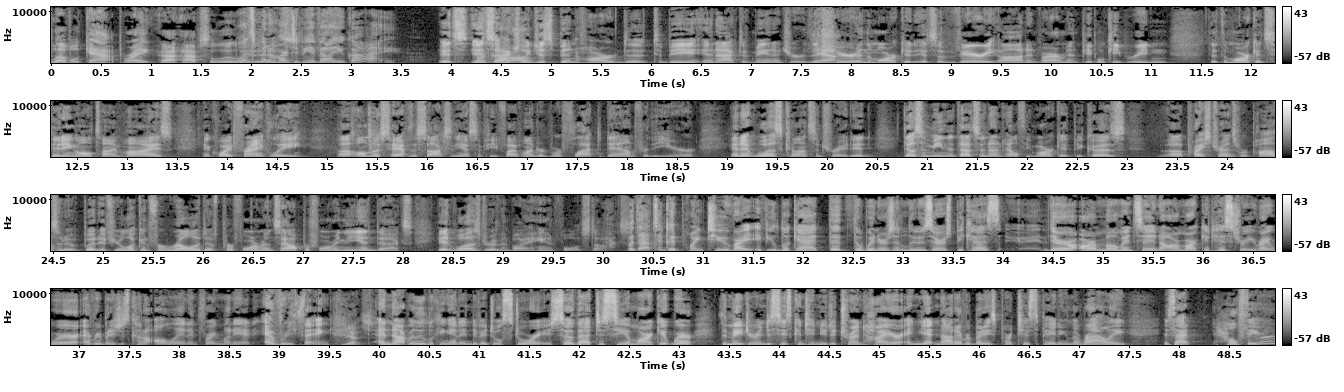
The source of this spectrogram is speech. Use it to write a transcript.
level gap, right? A- absolutely. Well, it's it been is. hard to be a value guy. It's Or it's actually just been hard to, to be an active manager this Yeah. year in the market. It's a very odd environment. People keep reading that the market's hitting all time highs, and quite frankly, uh, almost half the stocks in the S and P 500 were flat to down for the year, and it was concentrated. Doesn't mean that that's an unhealthy market because. Uh, price trends were positive, but if you're looking for relative performance outperforming the index, it was driven by a handful of stocks. But that's a good point too, right? If you look at the the winners and losers, because there are moments in our market history, right, where everybody's just kind of all in and throwing money at everything, Yes. and not really looking at individual stories. So that to see a market where the major indices continue to trend higher, and yet not everybody's participating in the rally, is that healthier?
